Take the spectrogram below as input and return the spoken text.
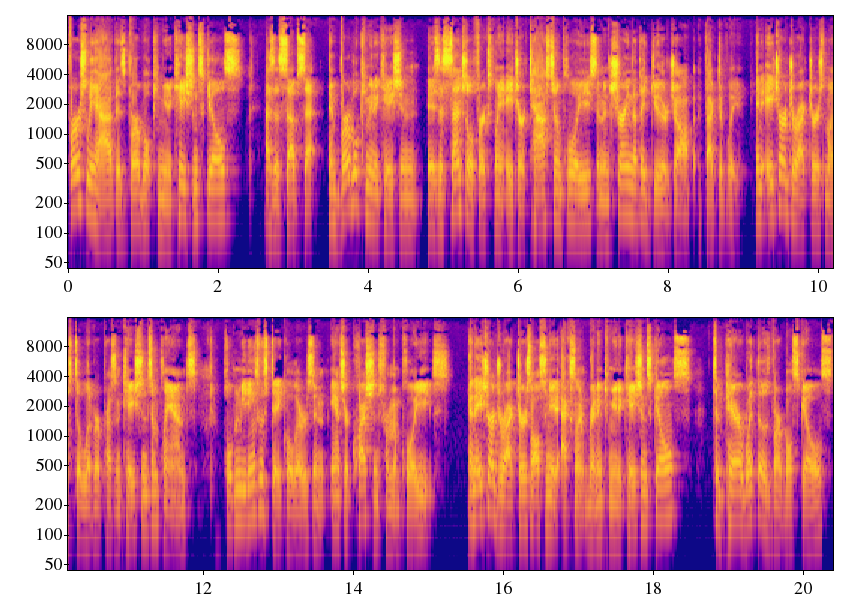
first we have is verbal communication skills as a subset. And verbal communication is essential for explaining HR tasks to employees and ensuring that they do their job effectively. And HR directors must deliver presentations and plans, hold meetings with stakeholders, and answer questions from employees. And HR directors also need excellent written communication skills to pair with those verbal skills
